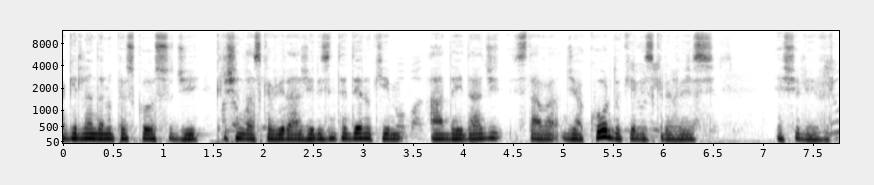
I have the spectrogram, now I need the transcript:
a guirlanda no pescoço de Krishnadas Kaviraj. Eles entenderam que a deidade estava de acordo que ele escrevesse este livro.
